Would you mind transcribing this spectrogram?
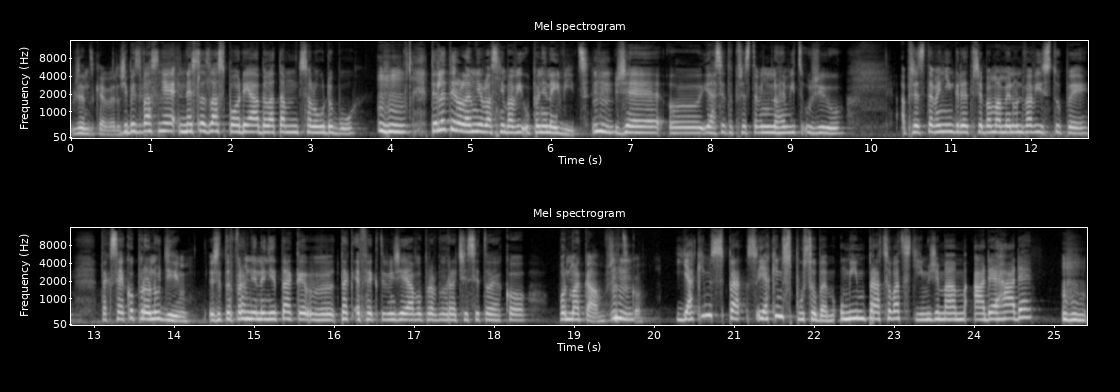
v ženské verzi. Že bys vlastně neslezla z pódia a byla tam celou dobu. Mm-hmm. Tyhle ty role mě vlastně baví úplně nejvíc, mm-hmm. že uh, já si to představení mnohem víc užiju a představení, kde třeba mám jenom dva výstupy, tak se jako pronudím, že to pro mě není tak, eh, tak efektivní, že já opravdu radši si to jako podmakám všecko. Mm-hmm. Jakým, jakým způsobem umím pracovat s tím, že mám ADHD? Mm-hmm.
